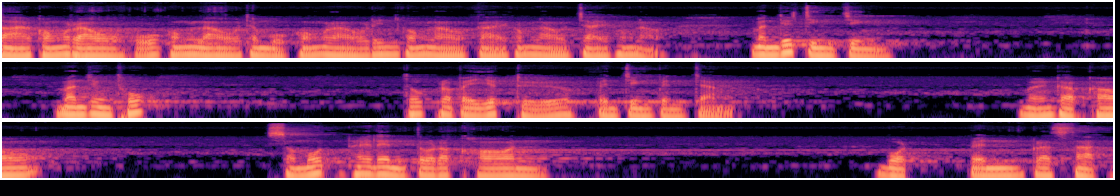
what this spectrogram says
ตาของเรา หูของเรา จมูกของเรา ลิ้นของเรา กายของเรา ใจของเรา มันยึดจริง ๆ มันจึงทุกข์ ทุกข์เพราะไปยึดถือเป็นจริงเป็นจัง เหมือนกับเขาสมมติให้เล่นตัวละคร บทเป็นกษัตริย์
